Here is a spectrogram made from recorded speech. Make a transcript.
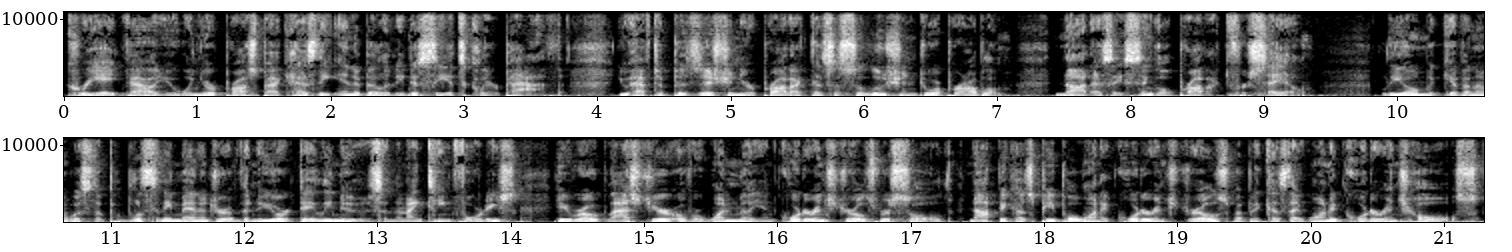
Create value when your prospect has the inability to see its clear path. You have to position your product as a solution to a problem, not as a single product for sale. Leo McGivena was the publicity manager of the New York Daily News in the 1940s. He wrote last year over 1 million quarter inch drills were sold, not because people wanted quarter inch drills, but because they wanted quarter inch holes.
